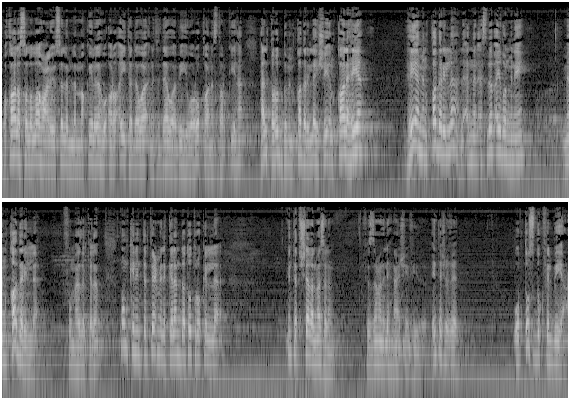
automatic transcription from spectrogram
وقال صلى الله عليه وسلم لما قيل له أرأيت دواء نتداوى به ورقى نسترقيها؟ هل ترد من قدر الله شيئا؟ قال هي هي من قدر الله. لأن الأسباب أيضا من إيه؟ من قدر الله. فهم هذا الكلام؟ ممكن أنت بتعمل الكلام ده تترك ال... أنت بتشتغل مثلا. في الزمن اللي إحنا عايشين فيه ده. أنت شغال وبتصدق في البيع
